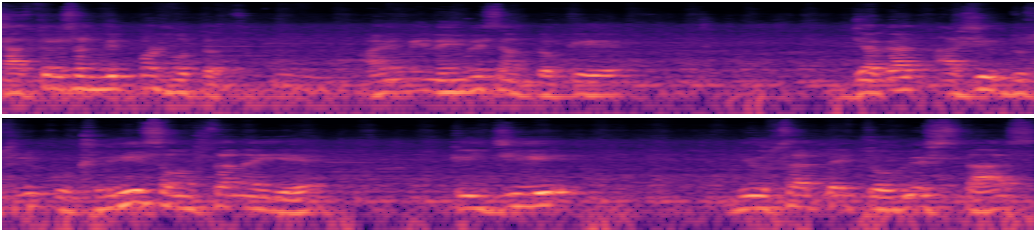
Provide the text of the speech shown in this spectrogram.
शास्त्रीय संगीत पण होतंच हं. आणि मी नेहमी सांगतो की जगात अशी दुसरी कुठलीही संस्था नाही आहे की जी दिवसातले चोवीस तास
